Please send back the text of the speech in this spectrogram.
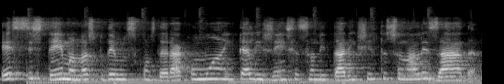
Esse sistema nós podemos considerar como uma inteligência sanitária institucionalizada,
